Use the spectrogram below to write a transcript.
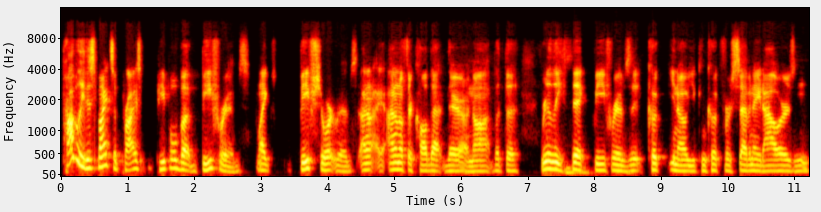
probably this might surprise people, but beef ribs, like beef short ribs. I don't, I don't know if they're called that there or not, but the really thick beef ribs that cook, you know, you can cook for seven, eight hours and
